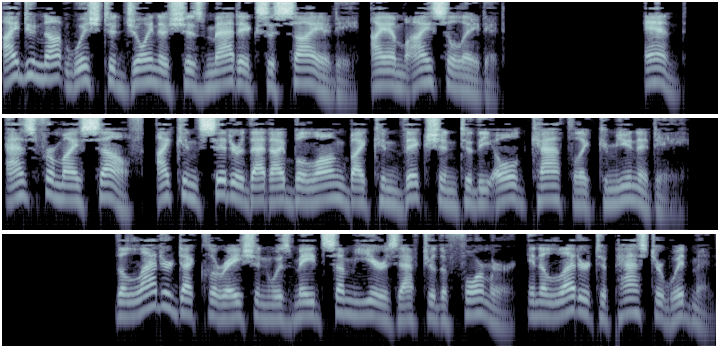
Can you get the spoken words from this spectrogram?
"'I do not wish to join a schismatic society, I am isolated' and "'As for myself, I consider that I belong by conviction to the Old Catholic community." The latter declaration was made some years after the former, in a letter to Pastor Widmann.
